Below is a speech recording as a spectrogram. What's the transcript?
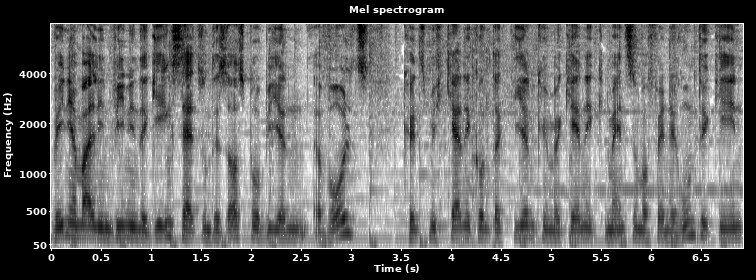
wenn ihr mal in Wien in der Gegend seid und das ausprobieren äh, wollt, könnt ihr mich gerne kontaktieren, können wir gerne gemeinsam auf eine Runde gehen.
